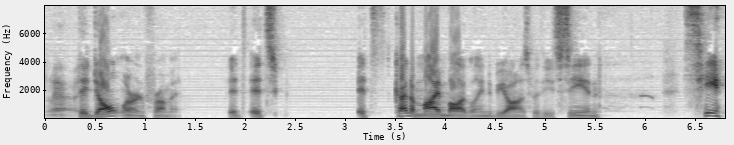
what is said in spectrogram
Yeah, They don't learn from it. it it's it's kind of mind-boggling to be honest with you seeing seeing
